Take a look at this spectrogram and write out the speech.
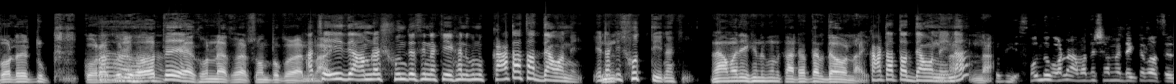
বর্ডার একটু কড়াকড়ি হ্যাঁ, হওয়াতে এখন এখন সম্পর্ক আর আচ্ছা এই যে আমরা শুনতেছি নাকি এখানে কোনো কাটা তার দেওয়া নেই? এটা কি সত্যি নাকি? না আমার এখানে কোনো কাটা তার দেওয়া নাই। কাটা তার দেওয়া নেই না না? বন্ধুগণ আমাদের সামনে দেখতে পাচ্ছেন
